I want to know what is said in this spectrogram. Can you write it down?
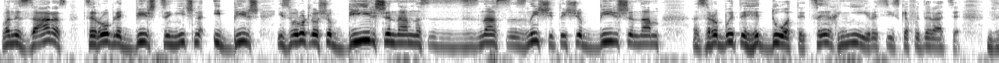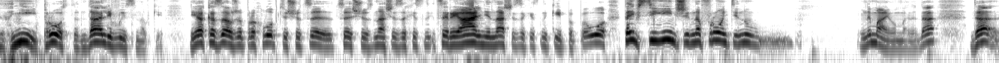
Вони зараз це роблять більш цинічно і більш і зворотливо, щоб більше нам нас, нас знищити, щоб більше нам зробити гидоти. Це гній Російська Федерація. Гній, просто далі висновки. Я казав вже про хлопців, що це, це що наші захисники, це реальні наші захисники ППО, та й всі інші на фронті. ну... Немає у мене. Да? Да?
